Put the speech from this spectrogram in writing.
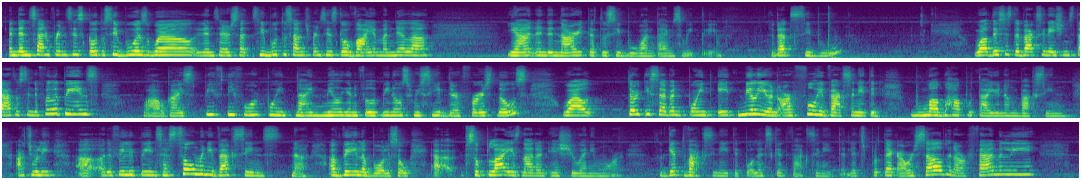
And then San Francisco to Cebu as well. And then there's Cebu to San Francisco via Manila. Yan. And then Narita to Cebu one times weekly. So that's Cebu. Well, this is the vaccination status in the Philippines. Wow, guys, 54.9 million Filipinos received their first dose, while 37.8 million are fully vaccinated. Bumabaha po tayo ng vaccine. Actually, uh, the Philippines has so many vaccines na available. So, uh, supply is not an issue anymore. So, get vaccinated po. Let's get vaccinated. Let's protect ourselves and our family.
